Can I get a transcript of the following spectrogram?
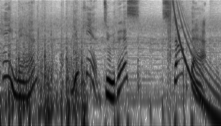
Hey man, you can't do this. Stop that.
